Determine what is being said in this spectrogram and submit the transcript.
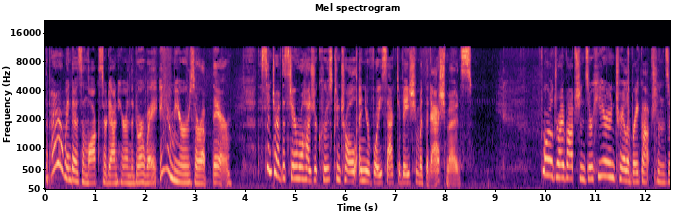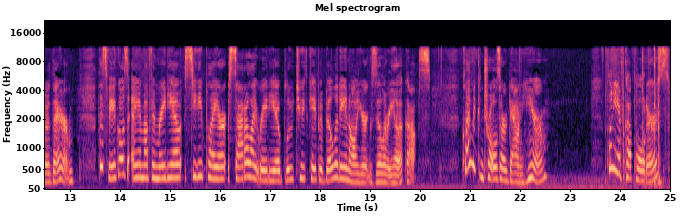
The power windows and locks are down here in the doorway, and your mirrors are up there. The center of the steering wheel has your cruise control and your voice activation with the dash modes. Four-wheel drive options are here and trailer brake options are there. This vehicle's AM FM radio, CD player, satellite radio, Bluetooth capability, and all your auxiliary hookups. Climate controls are down here. Plenty of cup holders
